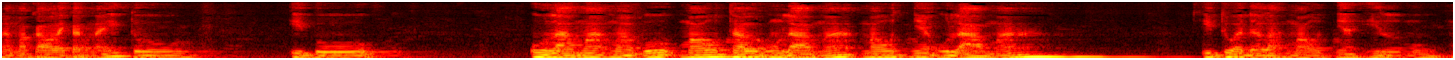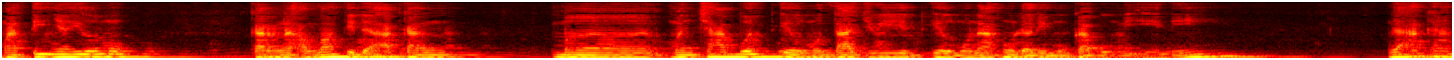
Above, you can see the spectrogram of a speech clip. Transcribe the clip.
Nah maka oleh karena itu ibu ulama mabu mautal ulama mautnya ulama itu adalah mautnya ilmu matinya ilmu karena Allah tidak akan me mencabut ilmu tajwid, ilmu nahu dari muka bumi ini. Nggak akan.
